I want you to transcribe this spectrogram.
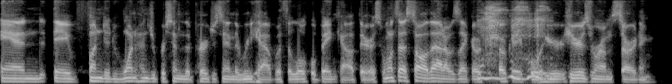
and they funded 100% of the purchase and the rehab with a local bank out there. So once I saw that, I was like, okay, okay cool. Here, here's where I'm starting.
